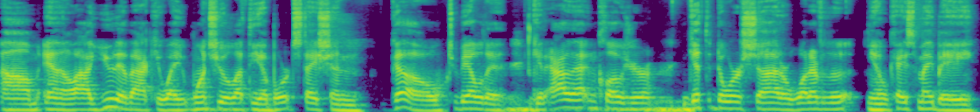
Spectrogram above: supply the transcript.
um, and allow you to evacuate once you let the abort station go to be able to get out of that enclosure, get the doors shut or whatever the you know case may be.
